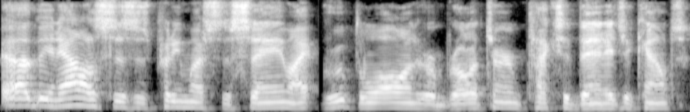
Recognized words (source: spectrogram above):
Uh, the analysis is pretty much the same. I grouped them all under umbrella term tax advantage accounts.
